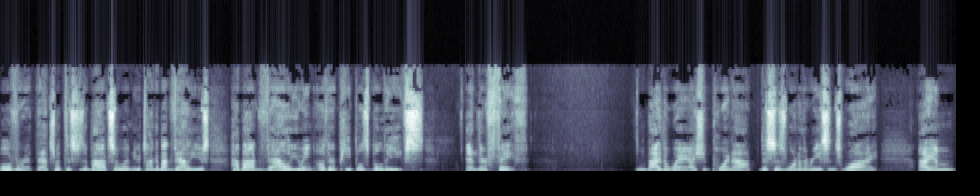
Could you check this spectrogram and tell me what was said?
over it. That's what this is about. So when you're talking about values, how about valuing other people's beliefs and their faith? And by the way, I should point out, this is one of the reasons why I am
